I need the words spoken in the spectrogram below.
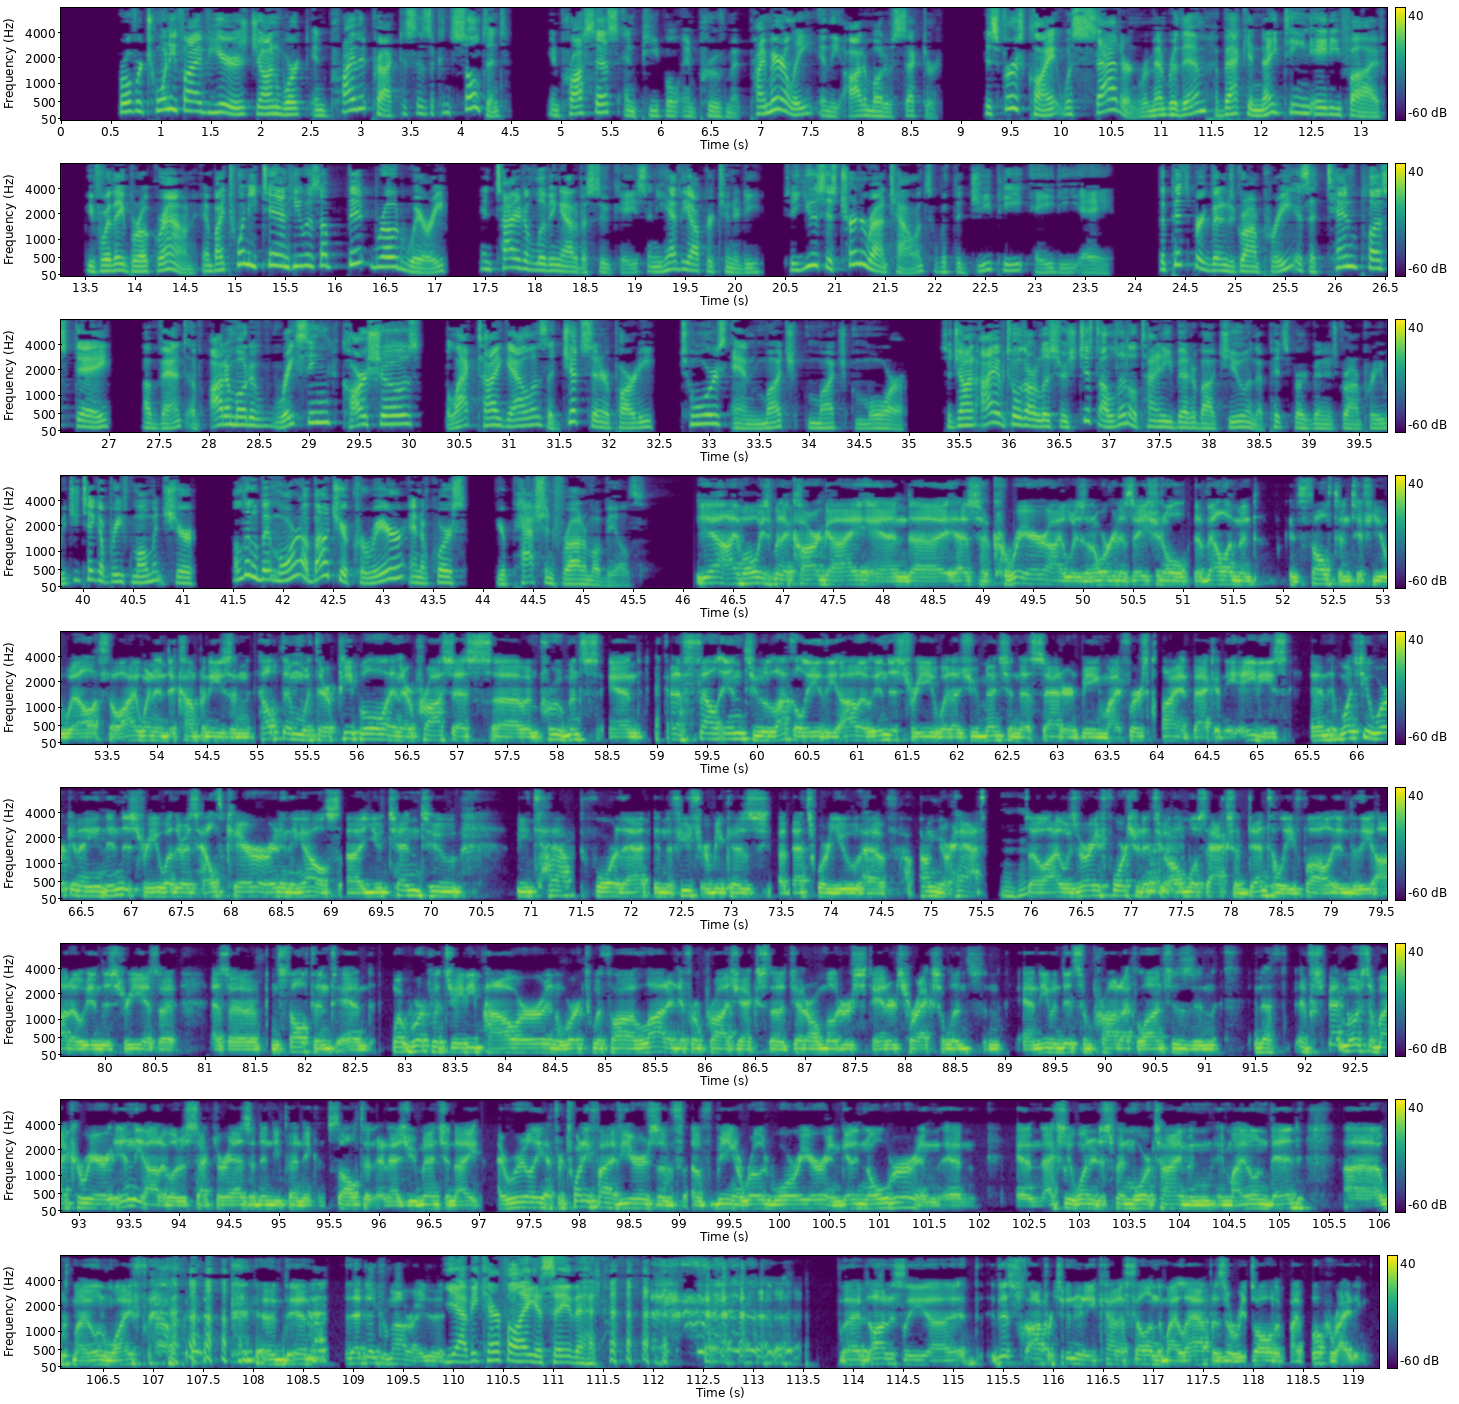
For over 25 years, John worked in private practice as a consultant in process and people improvement, primarily in the automotive sector. His first client was Saturn. Remember them? Back in 1985, before they broke ground. And by 2010, he was a bit road weary and tired of living out of a suitcase, and he had the opportunity to use his turnaround talents with the GPADA. The Pittsburgh Vintage Grand Prix is a 10 plus day event of automotive racing, car shows, black tie galas, a jet center party, tours, and much, much more. So, John, I have told our listeners just a little tiny bit about you and the Pittsburgh Vintage Grand Prix. Would you take a brief moment, share a little bit more about your career and, of course, your passion for automobiles? Yeah, I've always been a car guy, and uh, as a career, I was an organizational development consultant, if you will. So I went into companies and helped them with their people and their process uh, improvements. And kind of fell into, luckily, the auto industry, with, as you mentioned, the Saturn being my first client back in the 80s. And once you work in an industry, whether it's healthcare or anything else, uh, you tend to be tapped for that in the future because uh, that's where you have hung your hat. Mm-hmm. So I was very fortunate to almost accidentally fall into the auto industry as a as a consultant and worked with JD Power and worked with a lot of different projects, uh, General Motors Standards for Excellence, and and even did some product launches and and I've spent most of my career in the automotive sector as an independent consultant. And as you mentioned, I, I really, after 25 years of, of being a road warrior and getting older and, and, and actually wanted to spend more time in, in my own bed uh, with my own wife. and, and that didn't come out right, did it? Yeah, be careful how you say that. but honestly, uh, this opportunity kind of fell into my lap as a result of my book writing.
